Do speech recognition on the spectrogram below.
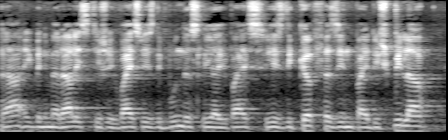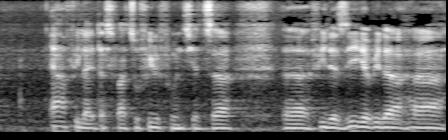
Ja, ich bin immer realistisch. Ich weiß, wie es die Bundesliga, ich weiß, wie es die Köpfe sind bei den Spielern. Ja, vielleicht das war zu viel für uns jetzt. Äh, äh viele Siege wieder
